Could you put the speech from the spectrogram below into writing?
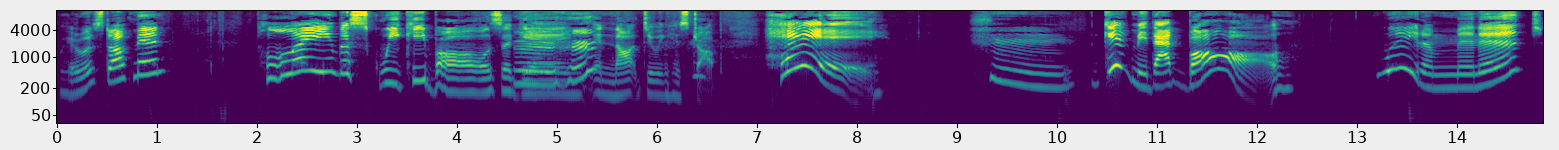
Where was Dogman? Playing the squeaky balls again Mhm. and not doing his job. Hey! Hmm. Give me that ball! Wait a minute.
